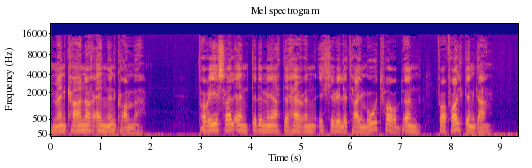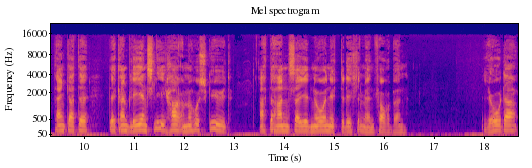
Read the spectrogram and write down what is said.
Men hva når enden kommer? For Israel endte det med at Herren ikke ville ta imot forbønn for folk engang. Tenk at det, det kan bli en slik harme hos Gud at han sier nå nytter det ikke med en forbønn. Jo da,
